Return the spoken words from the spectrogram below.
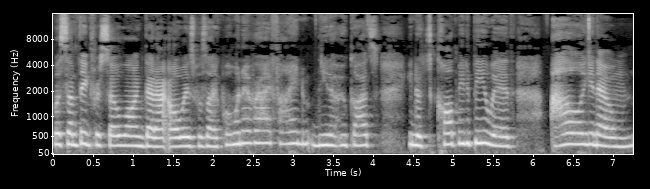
was something for so long that I always was like, well, whenever I find, you know, who God's, you know, called me to be with, I'll, you know,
